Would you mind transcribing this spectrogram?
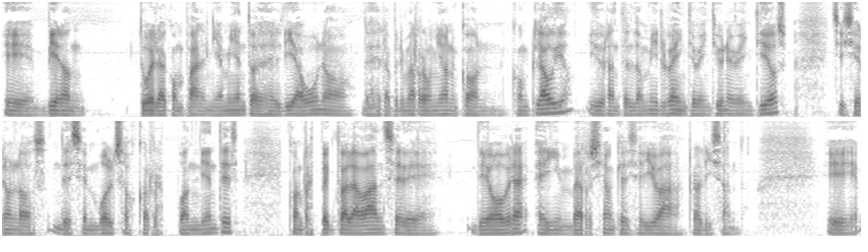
Eh, vieron tuve el acompañamiento desde el día 1, desde la primera reunión con, con Claudio, y durante el 2020, 21 y 22 se hicieron los desembolsos correspondientes con respecto al avance de, de obra e inversión que se iba realizando. Eh,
